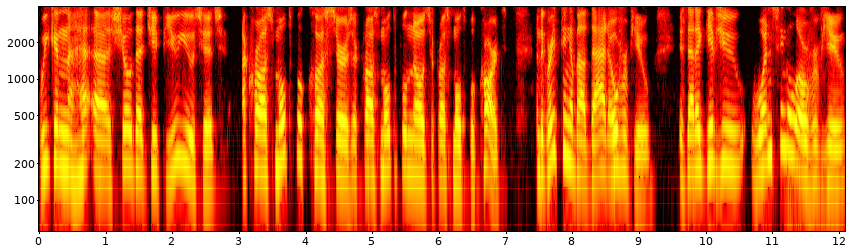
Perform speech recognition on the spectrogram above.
we can ha- uh, show that GPU usage across multiple clusters, across multiple nodes, across multiple cards. And the great thing about that overview is that it gives you one single overview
